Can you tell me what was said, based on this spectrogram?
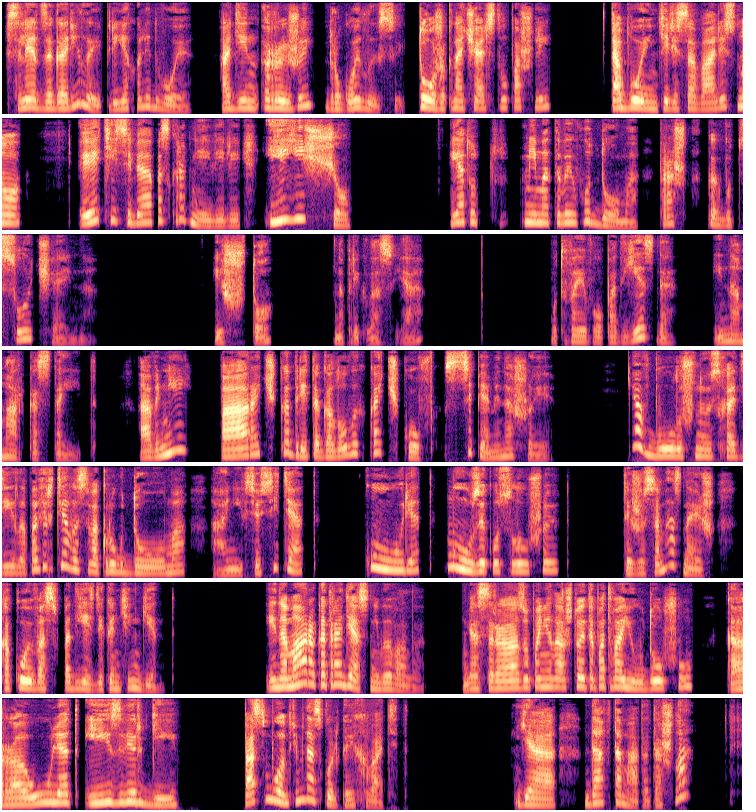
Вслед за гориллой приехали двое. Один рыжий, другой лысый. Тоже к начальству пошли. Тобой интересовались, но эти себя поскромнее вели. И еще. Я тут мимо твоего дома прошла как будто случайно. — И что? — напряглась я. — У твоего подъезда иномарка стоит, а в ней парочка бритоголовых качков с цепями на шее. Я в булочную сходила, повертелась вокруг дома, а они все сидят, курят, музыку слушают. Ты же сама знаешь, какой у вас в подъезде контингент. Иномарок отродясь не бывало. Я сразу поняла, что это по твою душу. Караулят изверги. Посмотрим, насколько их хватит. Я до автомата дошла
